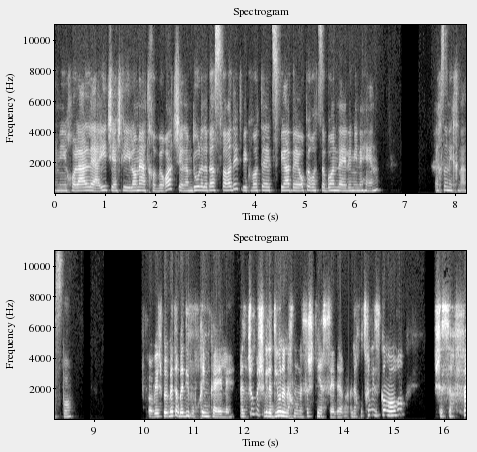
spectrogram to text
אני יכולה להעיד שיש לי לא מעט חברות שלמדו לדבר ספרדית בעקבות uh, צפייה באופרות סבון uh, למיניהן. איך זה נכנס פה? טוב, יש באמת הרבה דיווחים כאלה. אז שוב, בשביל הדיון אנחנו נעשה שנייה סדר. אנחנו צריכים לזכור ששפה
